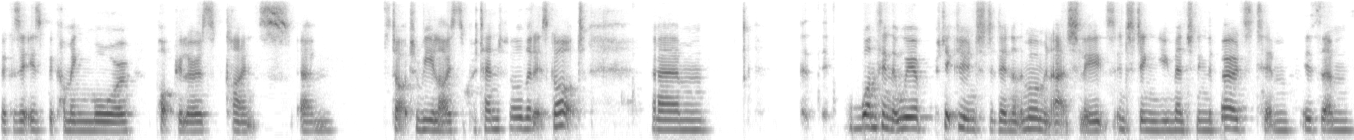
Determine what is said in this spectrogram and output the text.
because it is becoming more popular as clients um, start to realise the potential that it's got. Um, one thing that we're particularly interested in at the moment, actually, it's interesting you mentioning the birds, Tim, is um,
